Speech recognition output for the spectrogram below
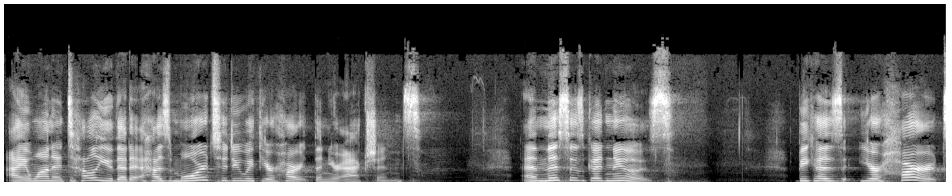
I want to tell you that it has more to do with your heart than your actions. And this is good news. Because your heart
